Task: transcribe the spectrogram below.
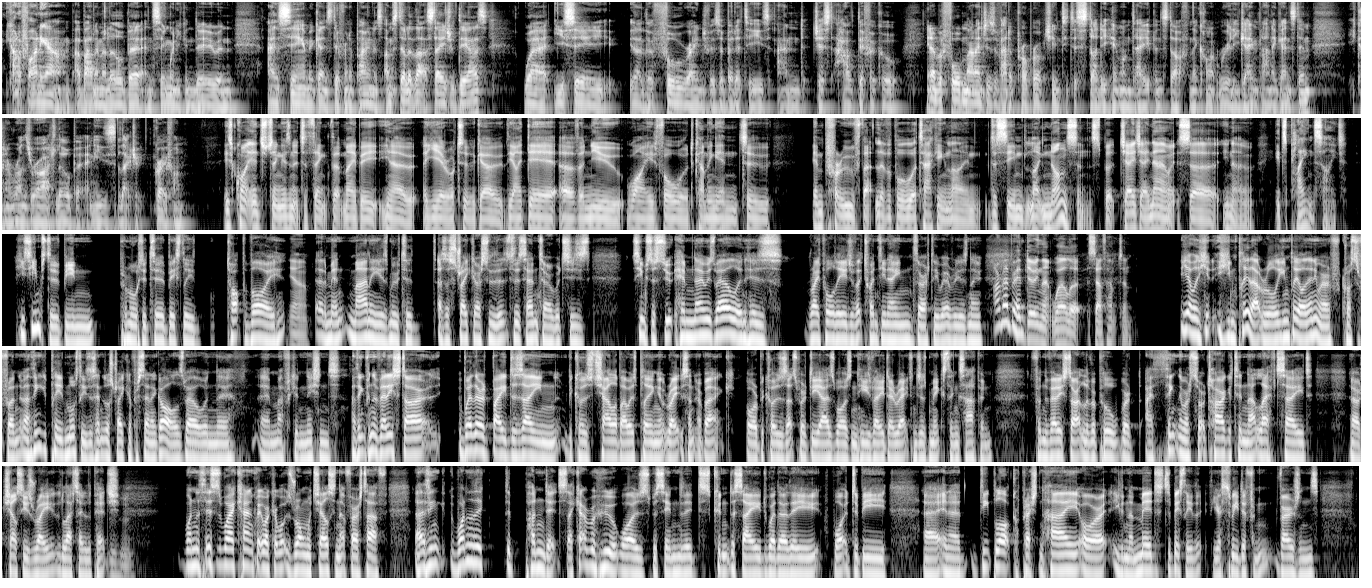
kind of finding out about him a little bit and seeing what he can do and and seeing him against different opponents. I'm still at that stage with Diaz where you see you know, the full range of his abilities and just how difficult. You know, before managers have had a proper opportunity to study him on tape and stuff, and they can't really game plan against him. He kind of runs riot a little bit, and he's electric. Great fun. It's quite interesting, isn't it, to think that maybe you know a year or two ago, the idea of a new wide forward coming in to improve that Liverpool attacking line just seemed like nonsense. But JJ now, it's uh, you know, it's plain sight. He seems to have been promoted to basically top boy. Yeah. I mean, Manny is moved to, as a striker to the, to the centre, which is seems to suit him now as well in his ripe old age of like 29, 30, whatever he is now. I remember him doing that well at Southampton. Yeah, well, he, he can play that role. He can play anywhere across the front. I think he played mostly as a central striker for Senegal as well in the um, African nations. I think from the very start, whether by design because Chalobah was playing at right centre back or because that's where Diaz was and he's very direct and just makes things happen. From the very start, Liverpool were, I think they were sort of targeting that left side, or Chelsea's right, the left side of the pitch. Mm-hmm. One of the, this is why I can't quite work out what was wrong with Chelsea in that first half. I think one of the, the pundits, I can't remember who it was, was saying they just couldn't decide whether they wanted to be uh, in a deep block or pressing high or even a mid. So basically, your three different versions.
